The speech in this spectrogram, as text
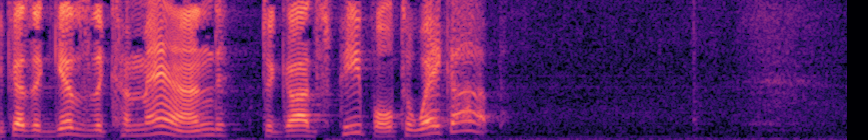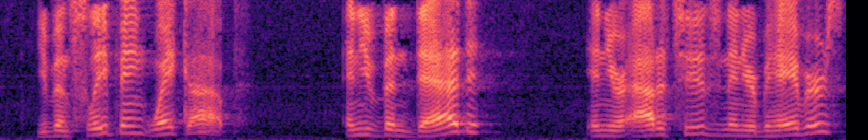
because it gives the command to God's people to wake up. You've been sleeping, wake up. And you've been dead in your attitudes and in your behaviors,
